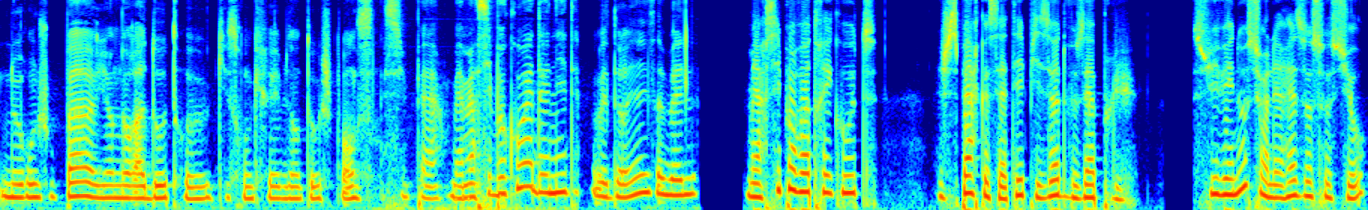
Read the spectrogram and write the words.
ne rejoue pas, il y en aura d'autres qui seront créés bientôt, je pense. Super. Ben, merci beaucoup, Adonide. de rien, Isabelle. Merci pour votre écoute. J'espère que cet épisode vous a plu. Suivez-nous sur les réseaux sociaux,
